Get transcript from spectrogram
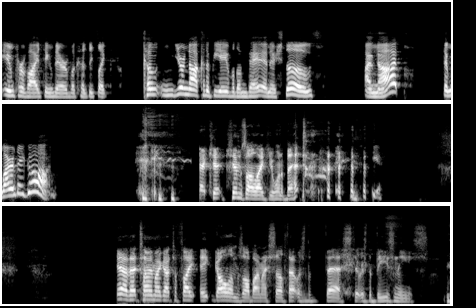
improvising there because it's like, you're not going to be able to banish those. I'm not. Then why are they gone? Yeah, Ki- Kim's all like, "You want to bet?" Yeah. Yeah, that time I got to fight eight golems all by myself. That was the best. It was the bee's knees.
